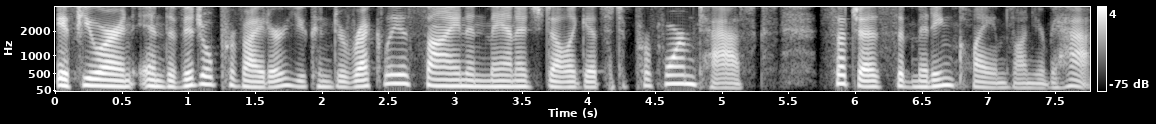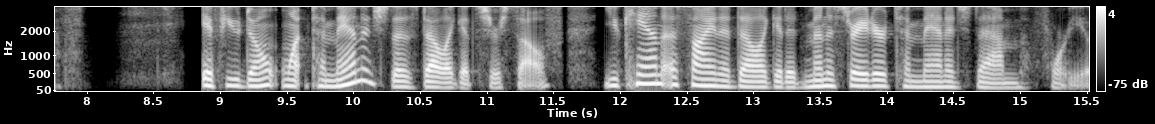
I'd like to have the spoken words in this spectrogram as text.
If you are an individual provider, you can directly assign and manage delegates to perform tasks such as submitting claims on your behalf. If you don't want to manage those delegates yourself, you can assign a delegate administrator to manage them for you.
